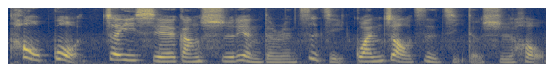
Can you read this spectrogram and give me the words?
透过这一些刚失恋的人自己关照自己的时候，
